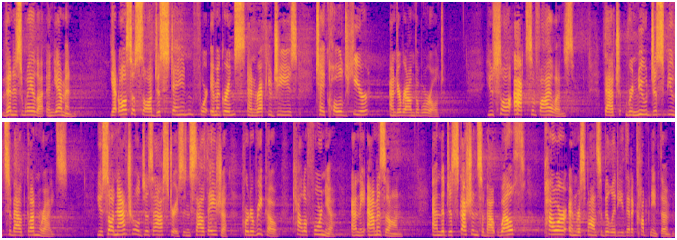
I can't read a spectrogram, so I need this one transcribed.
Venezuela, and Yemen, yet also saw disdain for immigrants and refugees take hold here and around the world. You saw acts of violence that renewed disputes about gun rights. You saw natural disasters in South Asia, Puerto Rico, California, and the Amazon and the discussions about wealth, power, and responsibility that accompanied them.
